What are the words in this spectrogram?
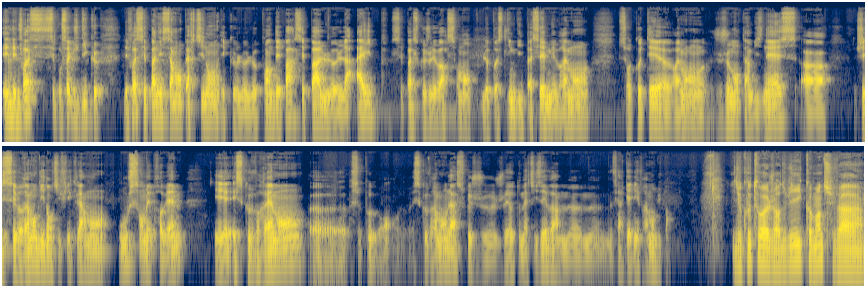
Et des mmh fois, c'est pour ça que je dis que des fois, c'est pas nécessairement pertinent, et que le, le point de départ, c'est pas le, la hype, c'est pas ce que je vais voir sur mon, le post LinkedIn passé, mais vraiment, sur le côté, euh, vraiment, je monte un business, euh, j'essaie vraiment d'identifier clairement où sont mes problèmes et est-ce que vraiment, euh, est-ce que vraiment là, ce que je, vais automatiser va me, me, faire gagner vraiment du temps? Du coup, toi aujourd'hui, comment tu vas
